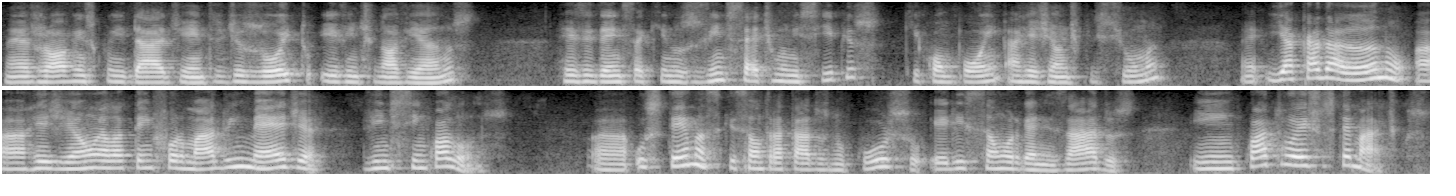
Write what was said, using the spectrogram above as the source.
né, jovens com idade entre 18 e 29 anos, residentes aqui nos 27 municípios que compõem a região de Criciúma. Né, e a cada ano a região ela tem formado em média 25 alunos. Uh, os temas que são tratados no curso eles são organizados em quatro eixos temáticos:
